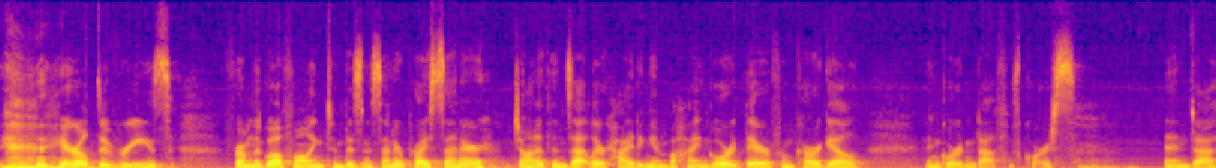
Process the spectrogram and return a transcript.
Harold DeVries from the Guelph Wellington Business Enterprise Center. Jonathan Zettler hiding in behind Gord there from Cargill. And Gordon Duff, of course. And uh,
